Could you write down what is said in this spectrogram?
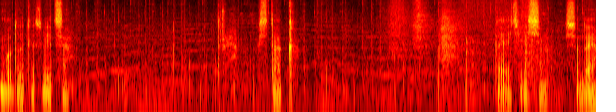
Будуйте звідси. Три. Ось так. 9, 8. Сюди.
